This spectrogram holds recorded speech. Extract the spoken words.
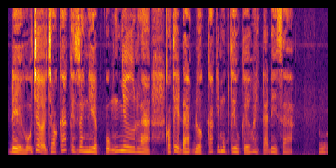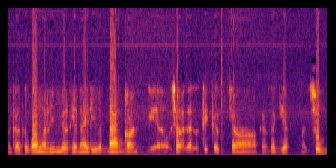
để hỗ trợ cho các cái doanh nghiệp cũng như là có thể đạt được các cái mục tiêu kế hoạch đã đề ra? Các cơ quan quản lý nước hiện nay thì vẫn đang có những cái hỗ trợ rất là tích cực cho các doanh nghiệp nói chung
